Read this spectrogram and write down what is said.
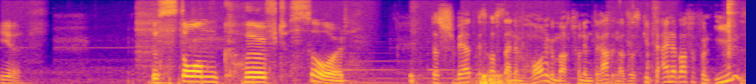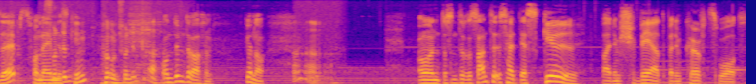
Hier. The Storm Curved Sword. Das Schwert ist aus seinem Horn gemacht von dem Drachen. Also es gibt eine Waffe von ihm selbst, von Nameless King Und von dem Drachen. und dem Drachen. Genau. Ah. Und das Interessante ist halt der Skill bei dem Schwert, bei dem Curved Sword.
